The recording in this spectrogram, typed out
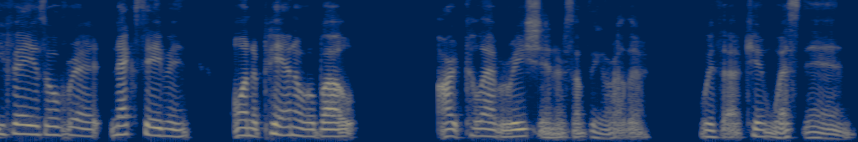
Ife is over at NXTHVN on a panel about art collaboration or something or other with uh, Kim Weston,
